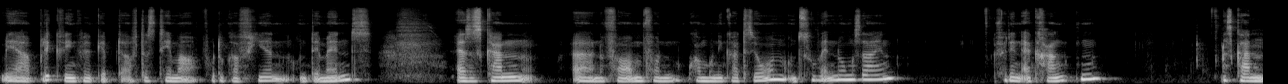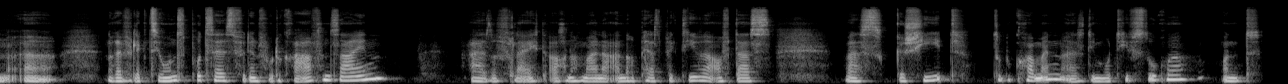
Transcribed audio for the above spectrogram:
ja, Blickwinkel gibt auf das Thema Fotografieren und Demenz. Also es kann äh, eine Form von Kommunikation und Zuwendung sein für den Erkrankten. Es kann äh, ein Reflexionsprozess für den Fotografen sein, also vielleicht auch nochmal eine andere Perspektive auf das, was geschieht, zu bekommen, also die Motivsuche und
